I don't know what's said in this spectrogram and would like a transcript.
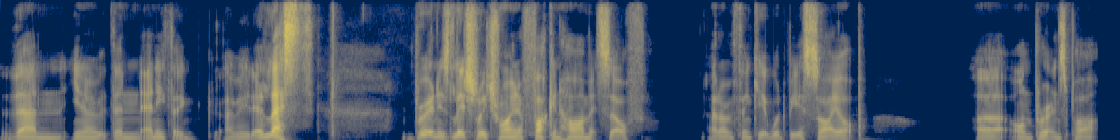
than you know than anything. I mean, unless Britain is literally trying to fucking harm itself, I don't think it would be a psyop uh, on Britain's part.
